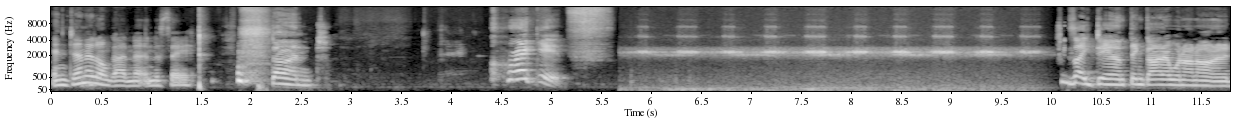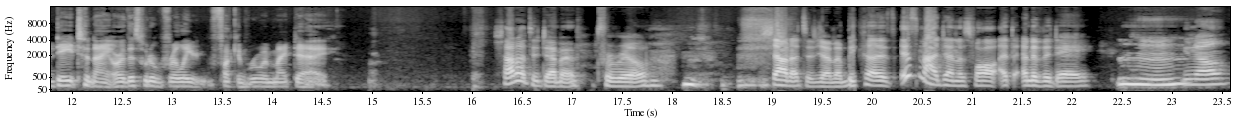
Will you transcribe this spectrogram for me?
And Jenna don't got nothing to say. Stunned. Crickets. She's like, damn, thank God I went on, on a date tonight, or this would have really fucking ruined my day. Shout out to Jenna, for real. Shout out to Jenna because it's not Jenna's fault at the end of the day, Mm-hmm. you know?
